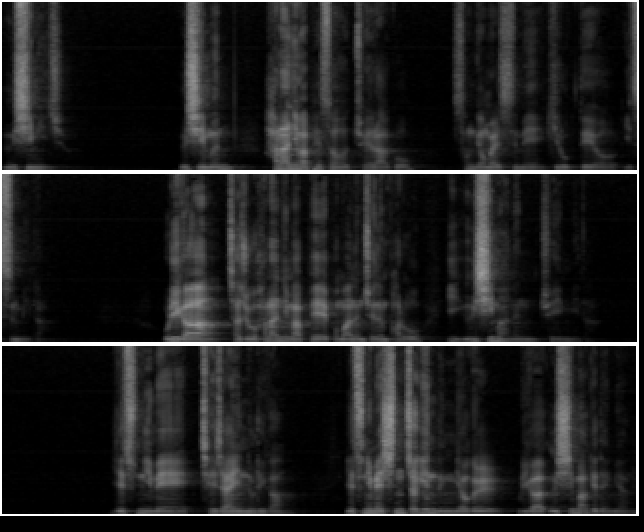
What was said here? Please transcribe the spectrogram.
의심이죠. 의심은 하나님 앞에서 죄라고 성경 말씀에 기록되어 있습니다. 우리가 자주 하나님 앞에 범하는 죄는 바로 이 의심하는 죄입니다. 예수님의 제자인 우리가 예수님의 신적인 능력을 우리가 의심하게 되면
